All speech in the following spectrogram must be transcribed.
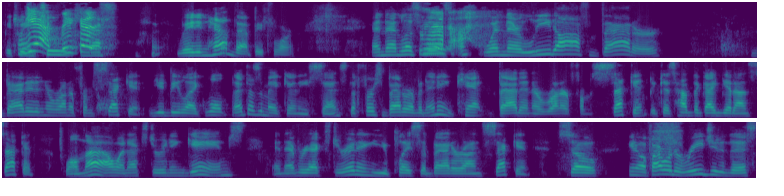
Between yeah, two, because we didn't have that before. And then listen to this: when their leadoff batter batted in a runner from second, you'd be like, "Well, that doesn't make any sense. The first batter of an inning can't bat in a runner from second because how'd the guy get on second? Well, now in extra inning games, in every extra inning, you place a batter on second. So you know, if I were to read you to this,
